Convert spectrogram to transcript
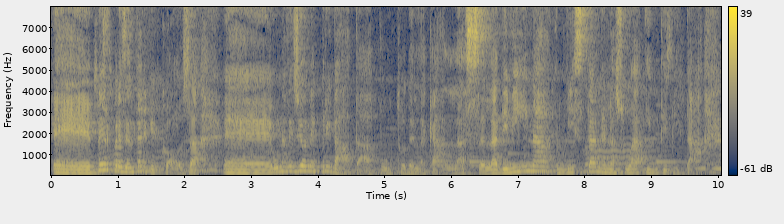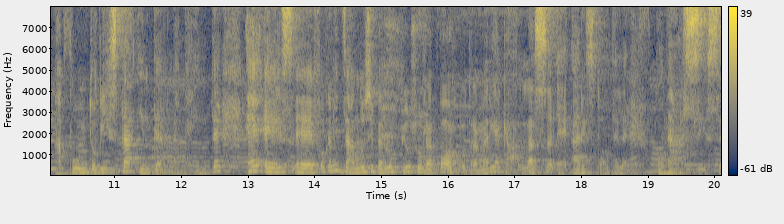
eh, per presentare che cosa? Eh, una visione privata appunto della Callas la Divina vista nella sua intimità appunto vista vista internamente e, e, focalizzandosi per lo più sul rapporto tra Maria Callas e Aristotele Onassis.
